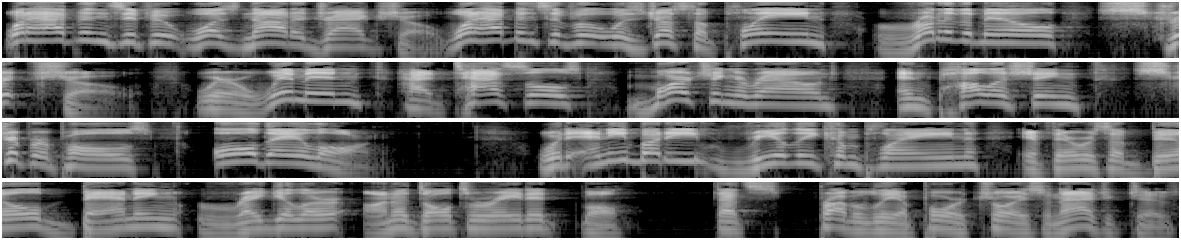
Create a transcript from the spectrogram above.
What happens if it was not a drag show? What happens if it was just a plain, run of the mill strip show where women had tassels marching around and polishing stripper poles all day long? Would anybody really complain if there was a bill banning regular, unadulterated? Well, that's probably a poor choice, an adjective.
